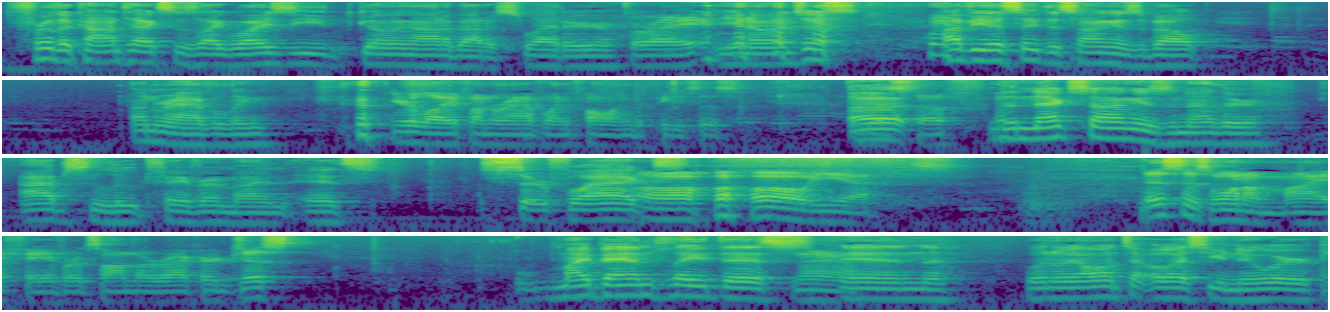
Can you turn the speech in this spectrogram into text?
for the context is like, why is he going on about a sweater? Right. You know, and just obviously the song is about unraveling. your life unraveling, falling to pieces. Uh, stuff. the next song is another absolute favorite of mine. It's Surf Wax. Oh, yes. This is one of my favorites on the record. Just my band played this Yeah. in when we all went to OSU Newark,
